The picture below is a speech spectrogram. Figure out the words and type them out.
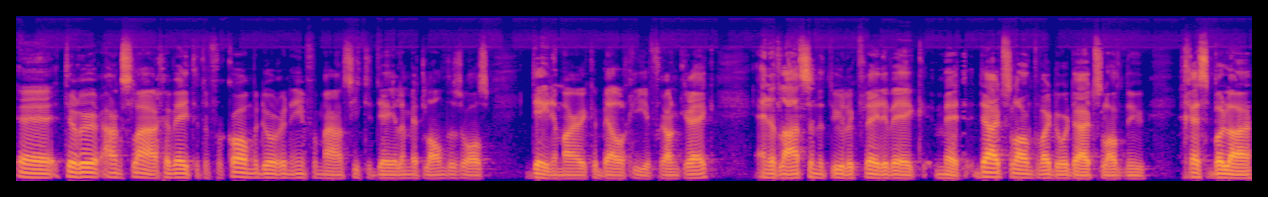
uh, terreuraanslagen weten te voorkomen door hun informatie te delen met landen zoals Denemarken, België, Frankrijk. En het laatste natuurlijk verleden week met Duitsland, waardoor Duitsland nu Hezbollah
